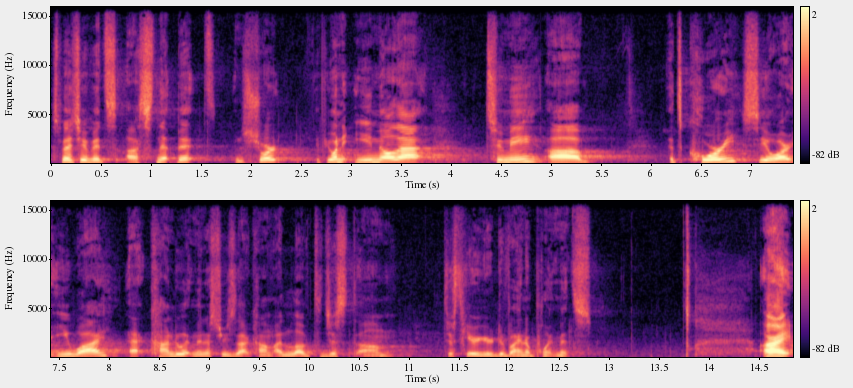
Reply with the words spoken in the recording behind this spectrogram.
especially if it's a snippet and short. If you want to email that to me, uh, it's Corey, C O R E Y, at conduitministries.com. I'd love to just, um, just hear your divine appointments. All right,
